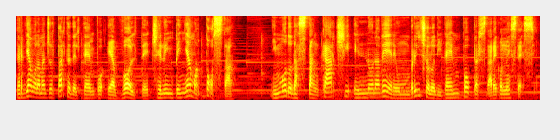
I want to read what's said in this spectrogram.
Perdiamo la maggior parte del tempo e a volte ce lo impegniamo apposta, in modo da stancarci e non avere un briciolo di tempo per stare con noi stessi.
